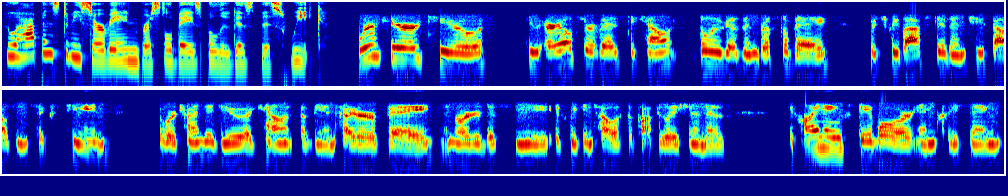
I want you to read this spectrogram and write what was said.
who happens to be surveying Bristol Bay's belugas this week. We're here to do aerial surveys to count belugas in Bristol Bay, which we last did in 2016. So we're trying to do a count of the entire bay in order to see if we can tell if the population is declining, stable, or increasing.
